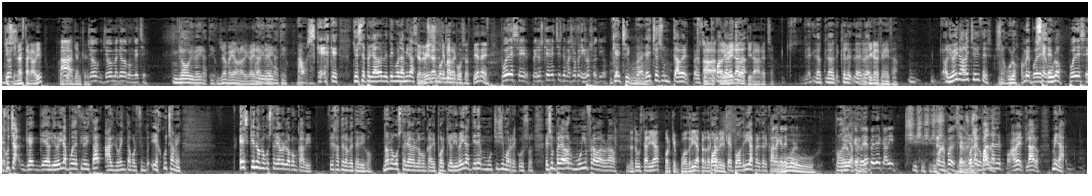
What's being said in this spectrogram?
Yo, y si no está Khabib, ¿con ah, quién crees? yo, yo me quedo con Geche. Yo Oliveira, tío. Yo me quedo con Oliveira, Oliveira, tío. tío. Vamos, es que, es que yo ese peleador le tengo en la mira Si Oliveira es el que más recursos tiene. Puede ser, pero es que Geche es demasiado peligroso, tío. Gaethje, pero es un... A ver, pero es Ah, que cuando Oliveira lo tira a Geche. le- le- que le- Lo tira y le finaliza. Oliveira Gaethje dices, seguro. Hombre, puede ser, seguro. puede ser. Escucha, que, que Oliveira puede finalizar al 90%. Y escúchame, es que no me gustaría verlo con Khabib. Fíjate lo que te digo. No me gustaría verlo con Khabib porque Oliveira tiene muchísimos recursos. Es un peleador muy infravalorado. ¿No te gustaría? Porque podría perder Porque Khabib. podría perder Para Khabib. que le. Uh, Podría pero que perder. podría perder Khabib. Sí, sí, sí. sí. Bueno, puede ser, Con la espalda en el- A ver, claro. Mira,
